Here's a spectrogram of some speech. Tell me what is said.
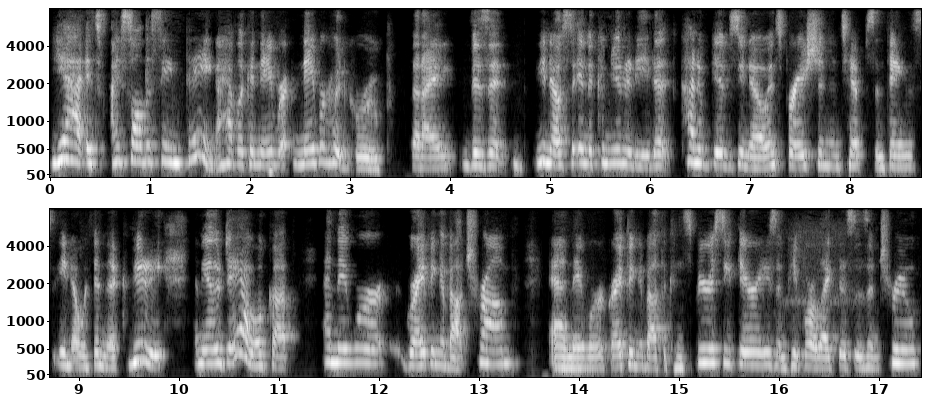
yeah, it's I saw the same thing. I have like a neighbor neighborhood group that I visit, you know, in the community that kind of gives, you know, inspiration and tips and things, you know, within the community. And the other day I woke up and they were griping about Trump and they were griping about the conspiracy theories and people are like this isn't true.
